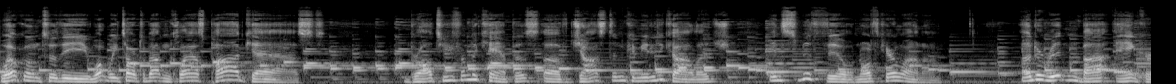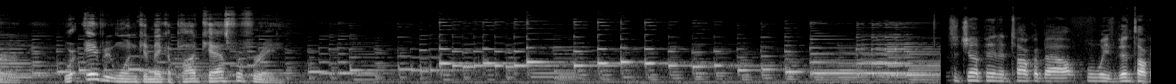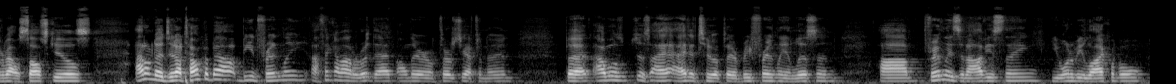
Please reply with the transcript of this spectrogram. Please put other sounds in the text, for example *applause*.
Welcome to the What We Talked About in Class podcast, brought to you from the campus of Johnston Community College in Smithfield, North Carolina. Underwritten by Anchor, where everyone can make a podcast for free. To jump in and talk about what we've been talking about with soft skills. I don't know, did I talk about being friendly? I think I might have wrote that on there on Thursday afternoon. But I will just, I added two up there be friendly and listen. Um, friendly is an obvious thing. You want to be likable.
